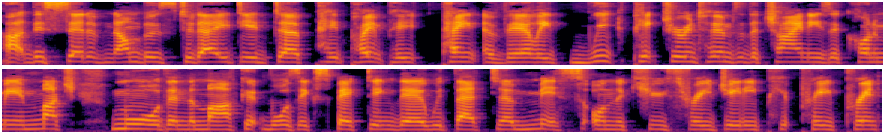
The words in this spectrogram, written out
uh, this set of numbers today did paint, paint, a fairly weak picture in terms of the Chinese economy and much more than the market was expecting there with that uh, miss on the Q3 GDP print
